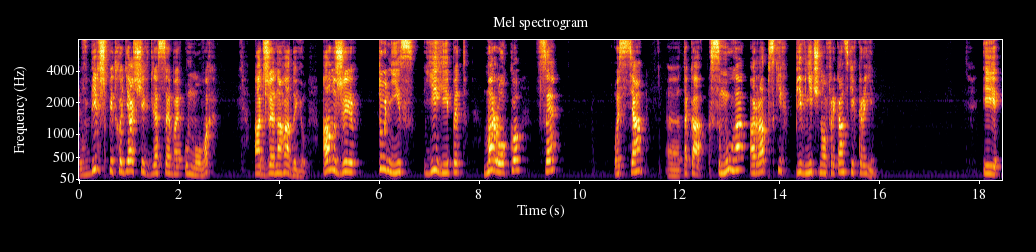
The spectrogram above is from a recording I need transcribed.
в більш підходящих для себе умовах. Адже нагадую, Алжир, Туніс, Єгипет, Марокко це ось ця е, така смуга арабських північноафриканських країн. І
